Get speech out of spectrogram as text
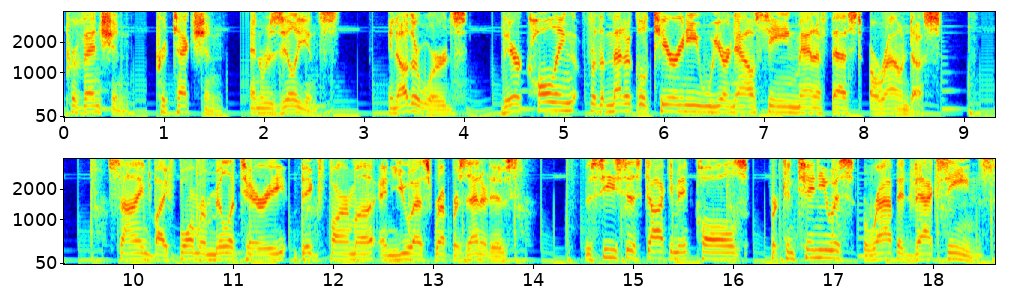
prevention, protection, and resilience. In other words, they're calling for the medical tyranny we are now seeing manifest around us. Signed by former military, big pharma, and U.S. representatives, the CSIS document calls for continuous rapid vaccines,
